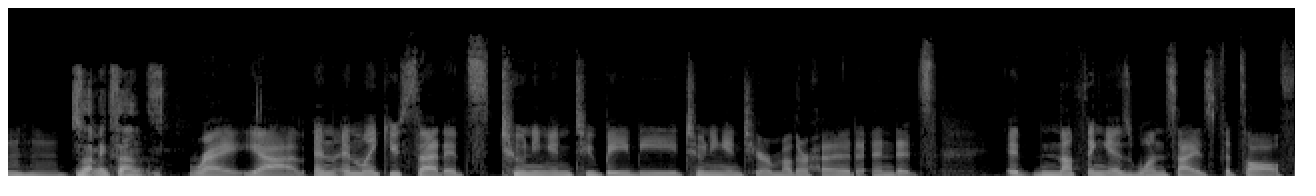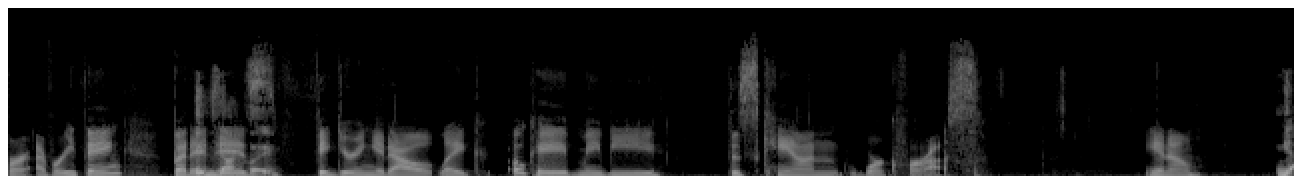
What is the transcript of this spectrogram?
Mm-hmm. Does that make sense? Right. Yeah. And and like you said, it's tuning into baby, tuning into your motherhood, and it's it. Nothing is one size fits all for everything, but it exactly. is figuring it out. Like, okay, maybe this can work for us. You know. Yeah,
